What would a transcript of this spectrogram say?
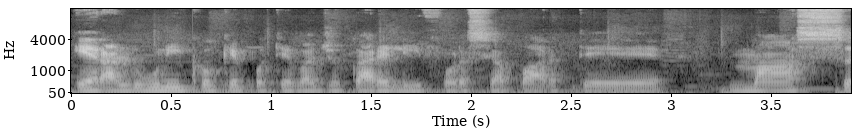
era l'unico che poteva giocare lì forse a parte Mas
